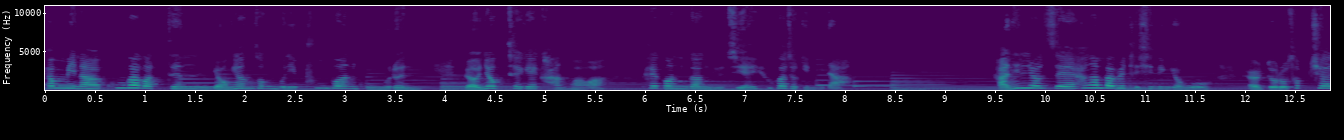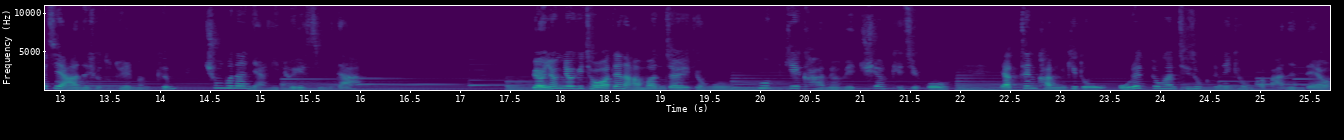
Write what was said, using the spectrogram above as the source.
현미나 콩과 같은 영양 성분이 풍부한 곡물은 면역 체계 강화와 폐 건강 유지에 효과적입니다. 간일련스의 항암밥을 드시는 경우 별도로 섭취하지 않으셔도 될 만큼 충분한 양이 되겠습니다. 면역력이 저하된 암 환자의 경우 호흡기 감염에 취약해지고 얕은 감기도 오랫동안 지속되는 경우가 많은데요.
